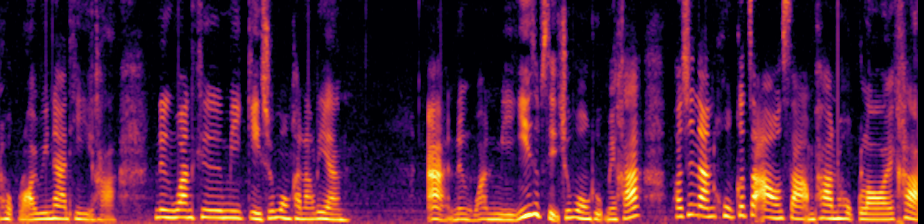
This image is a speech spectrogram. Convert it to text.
3,600 วินาทีค่ะ 1 วันคือมีกี่ชั่วโมงคะนักเรียน อะ1วันมี 24 ชั่วโมงถูกไหมคะ เพราะฉะนั้นครูก็จะเอา 3,600 ค่ะ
